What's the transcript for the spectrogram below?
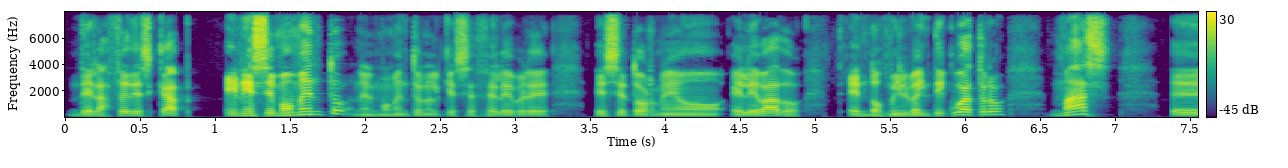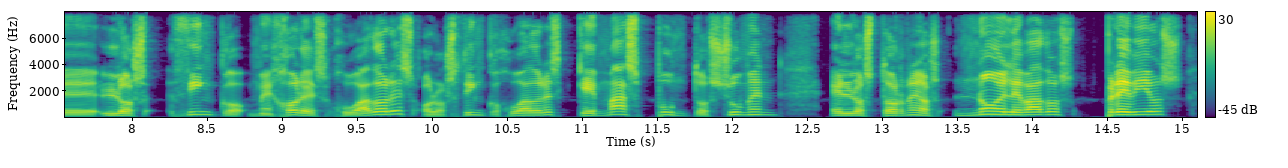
de la FedEx Cup en ese momento, en el momento en el que se celebre ese torneo elevado en 2024, más eh, los 5 mejores jugadores o los 5 jugadores que más puntos sumen en los torneos no elevados previos a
